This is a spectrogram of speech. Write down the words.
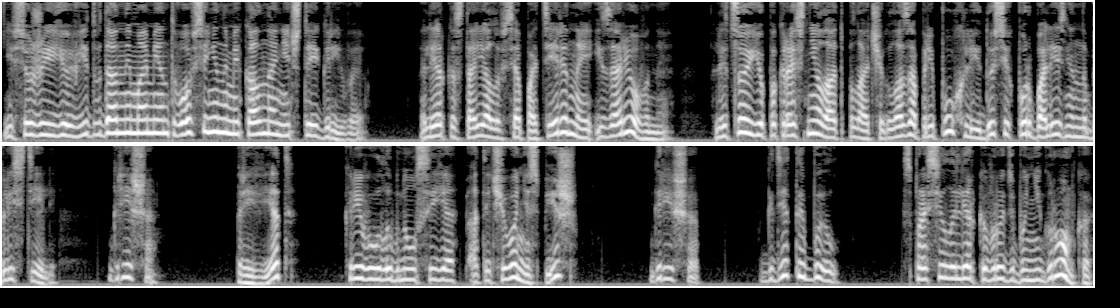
И все же ее вид в данный момент вовсе не намекал на нечто игривое. Лерка стояла вся потерянная и зареванная. Лицо ее покраснело от плача, глаза припухли и до сих пор болезненно блестели. «Гриша». «Привет», — криво улыбнулся я. «А ты чего, не спишь?» «Гриша, где ты был?» — спросила Лерка вроде бы негромко.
